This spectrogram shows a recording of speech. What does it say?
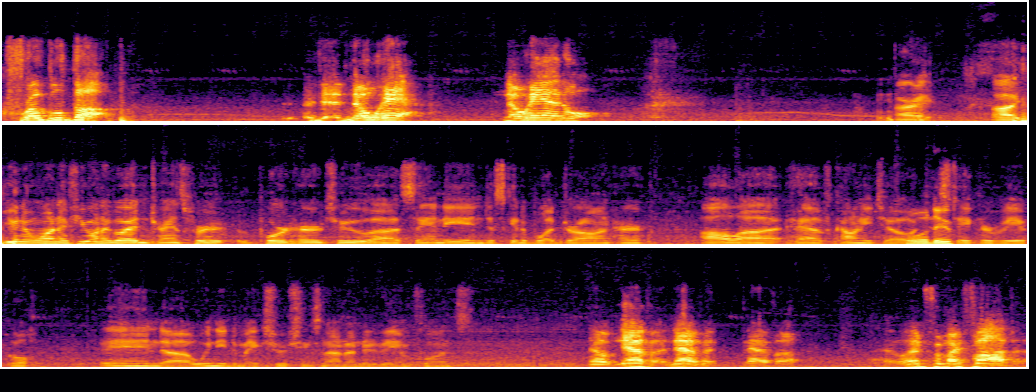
crumpled up. No hair. No hair at all. All right. Uh, Unit One, if you want to go ahead and transport her to uh, Sandy and just get a blood draw on her, I'll uh, have County Tow Will just do. take her vehicle, and uh, we need to make sure she's not under the influence. No, never, never, never. I learned from my father.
